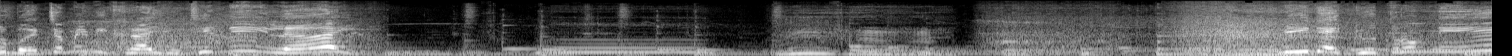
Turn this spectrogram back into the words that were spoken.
ดูเหมือนจะไม่มีใครอยู่ที่นี่เลย มีเด็กอยู่ตรงนี้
